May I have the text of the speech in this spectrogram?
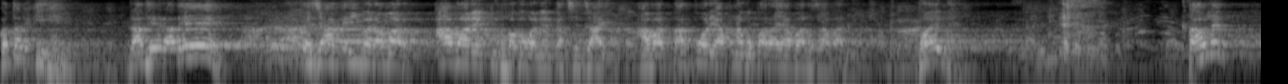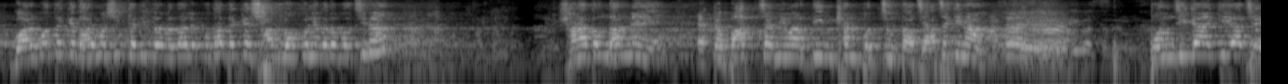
কথাটা কি? রাধে রাধে। এই যাক, এইবার আমার আবার একটু ভগবানের কাছে যাই, আবার তারপরে আপনাকে পাড়ায় আবার যাবানি ভয় নাই? তাহলে গর্ব থেকে ধর্ম শিক্ষা দিতে হবে, তাহলে কোথা থেকে সাত ভক্ষণের কথা বলছি না? সনাতন ধর্মে একটা বাচ্চা নেওয়ার দিনখান পর্যন্ত আছে আছে কি না? পঞ্জিকায় কি আছে?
